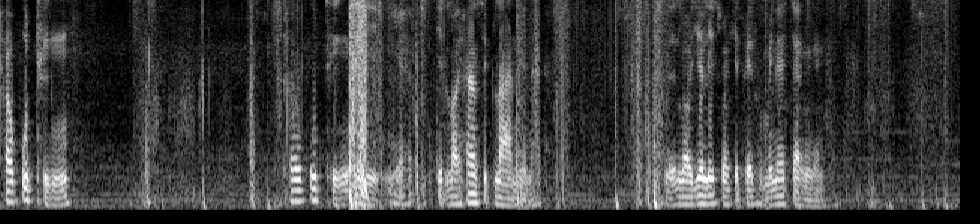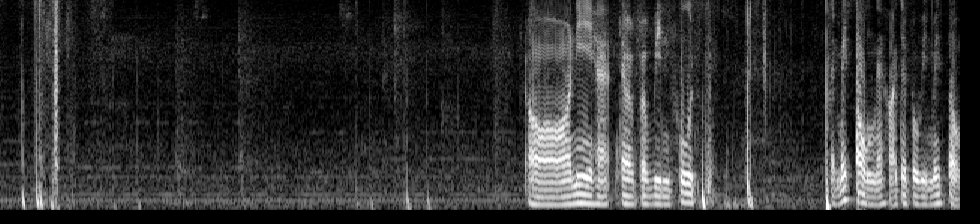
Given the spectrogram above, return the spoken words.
เขาพูดถึง เขาพูดถึงไอ้เนี่ยเจ็ดร้อยห้าสิบล้านเนี่ยนะ หรือ Royalist Marketplace ผมไม่แน่ใจเหมือนกัน อ๋อ นี่ฮะจารย์ประวินพูด แต่ไม่ตรงนะ ขอจารย์ประวินไม่ตรง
